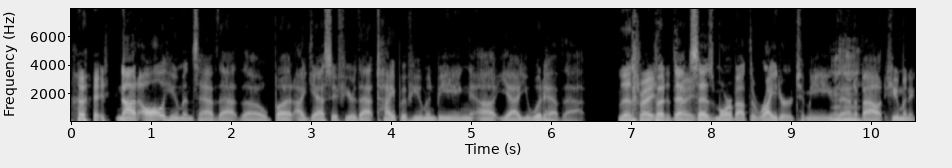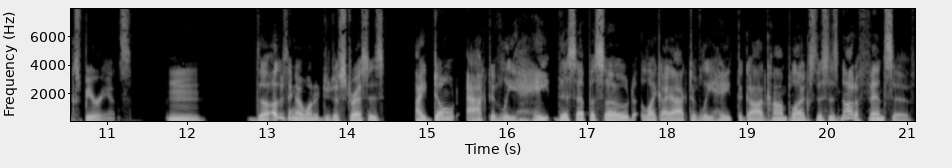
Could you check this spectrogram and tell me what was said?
Exactly. Not all humans have that though, but I guess if you're that type of human being, uh, yeah, you would have that. That's right. but that's that right. says more about the writer to me mm-hmm. than about human experience. Mm. The other thing I wanted to just stress is I don't actively hate this episode like I actively hate the God complex. Mm. This is not offensive.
